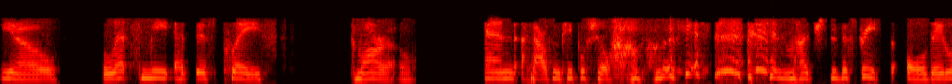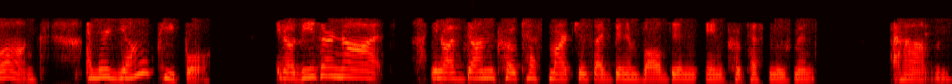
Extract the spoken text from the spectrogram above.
you know, let's meet at this place tomorrow. And a thousand people show up and march through the streets all day long. And they're young people. You know, these are not, you know, I've done protest marches, I've been involved in, in protest movements. Um,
